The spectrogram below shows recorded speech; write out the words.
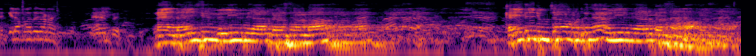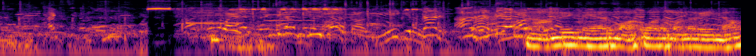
அகில பாத்துக்கணும் நேரம் பேர் நான் தயவுசெய்து வெளியிருந்து யாரும் பேச வேண்டாம். கைதட்டி உற்சாகப்படுத்துங்க வெளியிருந்து யாரும் பேச வேண்டாம் அன்றைய யாரும் வாக்குவாதம் பண்ண வேண்டாம்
